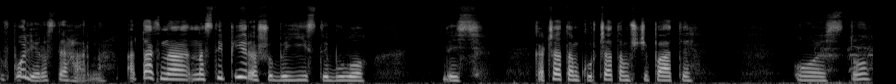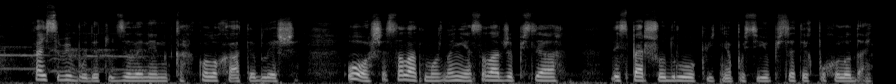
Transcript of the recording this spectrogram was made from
В полі росте гарно. А так на, на степіра, щоб їсти було десь качатам, курчатам щіпати. Ось то хай собі буде тут зеленинка, коло хати ближче. О, ще салат можна. Ні, салат вже після десь 1-2 квітня посію, після тих похолодань.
